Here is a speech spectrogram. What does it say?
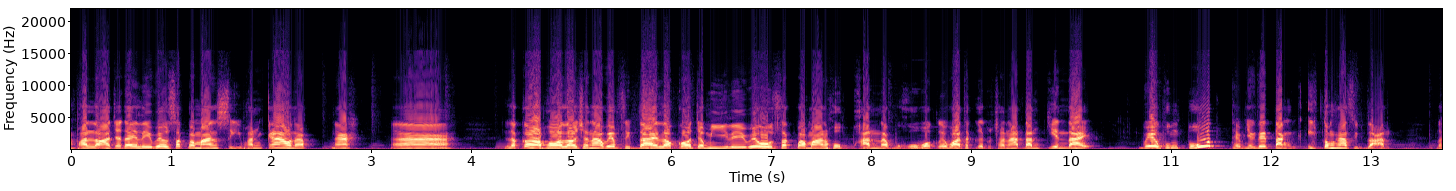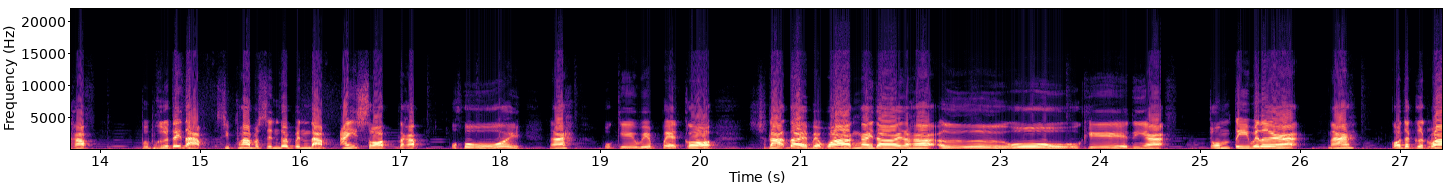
3,000 เราอาจจะได้เลเวลสักประมาณ4,900นะครับนะ อ่า แล้วก็พอเราชนะเว็บ10ได้เราก็จะมีเลเวลสักประมาณ 6,000นะครับโอ้โหบอกเลยว่าถ้าเกิดชนะดันเจียนได้ เวลพุ่งปุ๊ดแถมยังได้ตังค์อีกต้อง 50 ล้านนะครับเผื่อได้ดาบ 15%ด้วยเป็นดาบไอซ์ซอสนะครับ โอ้โหนะโอเคเว็บ 8 ก็ชนะได้แบบว่าง่ายดายนะฮะเออโอ้โอเคนี่ฮะโจมตีไปเลยฮะนะก็ถ้าเกิดว่า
